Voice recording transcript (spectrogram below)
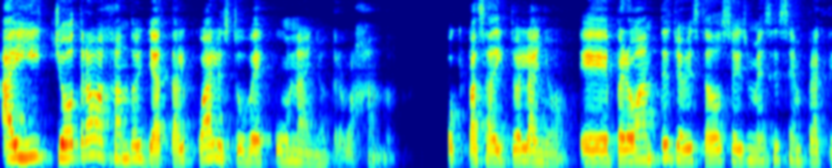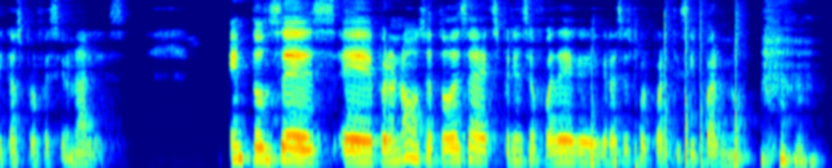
Ahí yo trabajando ya tal cual estuve un año trabajando, o pasadito el año, eh, pero antes yo había estado seis meses en prácticas profesionales. Entonces, eh, pero no, o sea, toda esa experiencia fue de gracias por participar, ¿no?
